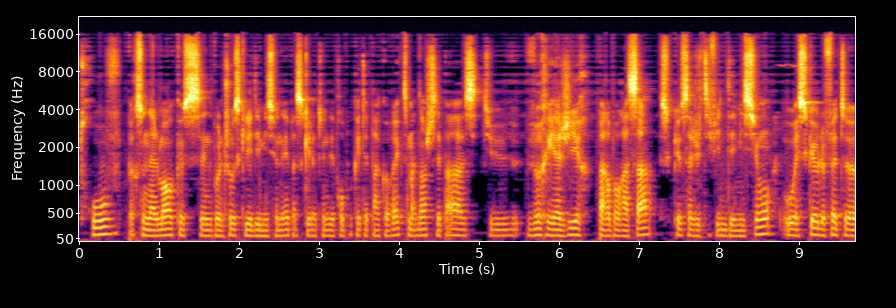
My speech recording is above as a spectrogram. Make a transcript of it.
trouve personnellement que c'est une bonne chose qu'il ait démissionné parce qu'il a tenu des propos qui étaient pas corrects. Maintenant, je sais pas si tu veux réagir par rapport à ça. Est-ce que ça justifie une démission? Ou est-ce que le fait euh,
